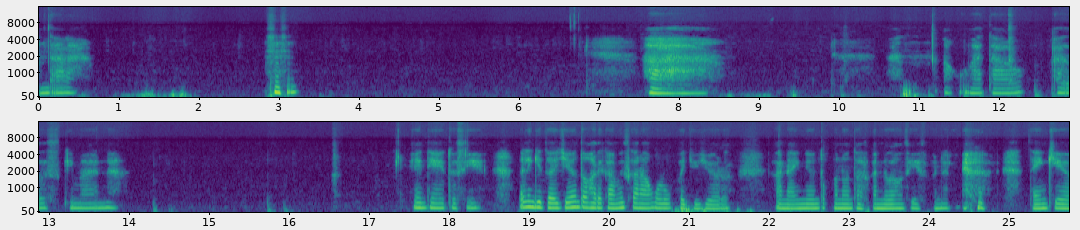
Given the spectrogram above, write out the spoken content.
entahlah aku nggak tahu harus gimana. Intinya itu sih. Paling gitu aja untuk hari Kamis karena aku lupa jujur. Karena ini untuk menuntaskan doang sih sebenarnya. Thank you.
